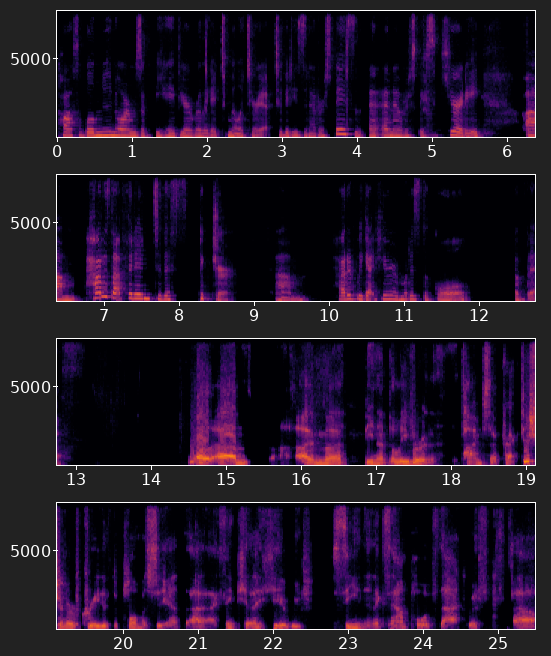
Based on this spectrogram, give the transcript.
possible new norms of behavior related to military activities in outer space and outer space security. Um, how does that fit into this picture? Um, how did we get here and what is the goal of this? Well, um, I'm uh, being a believer in times a practitioner of creative diplomacy, and I, I think uh, here we've seen an example of that with uh,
